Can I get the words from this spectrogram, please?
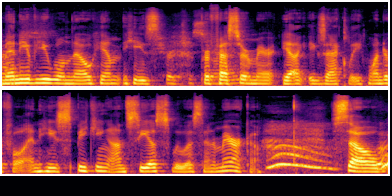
many of you will know him. He's professor. Emer- yeah, exactly, wonderful, and he's speaking on C.S. Lewis in America. So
